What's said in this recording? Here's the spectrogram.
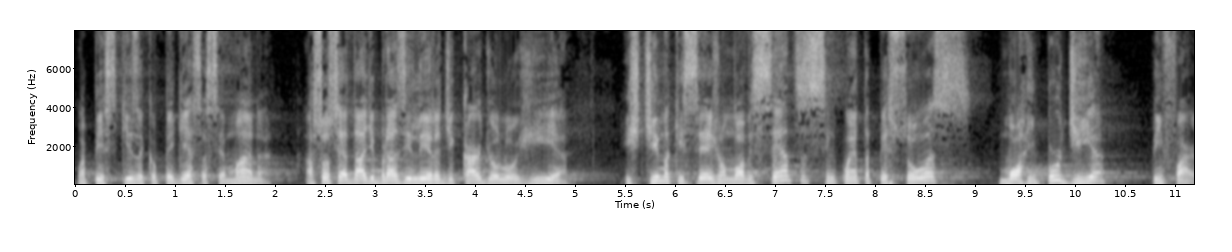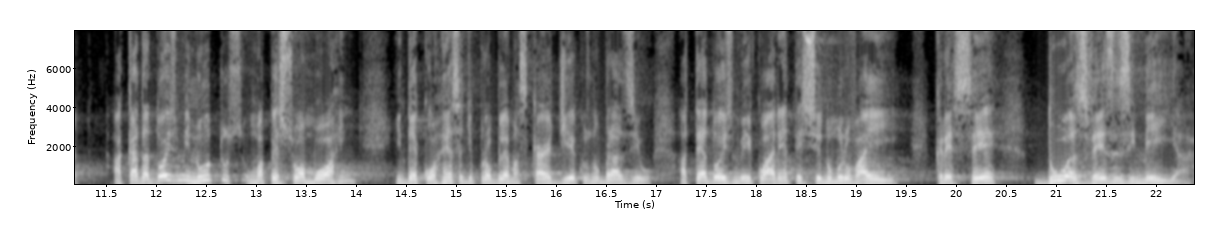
uma pesquisa que eu peguei essa semana. A Sociedade Brasileira de Cardiologia estima que sejam 950 pessoas morrem por dia de infarto. A cada dois minutos, uma pessoa morre em decorrência de problemas cardíacos no Brasil. Até 2040, esse número vai crescer duas vezes e meia.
